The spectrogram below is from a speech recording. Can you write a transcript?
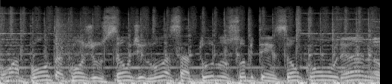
Com a ponta conjunção de Lua Saturno sob tensão com Urano.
